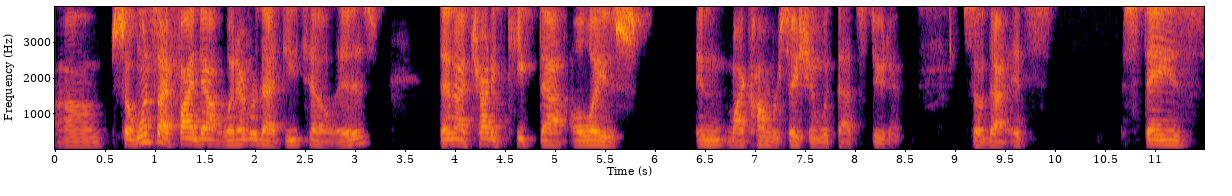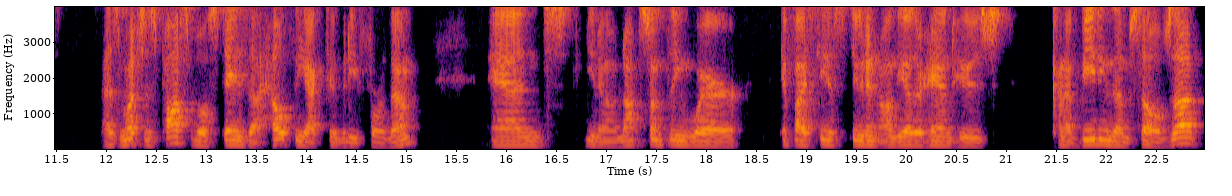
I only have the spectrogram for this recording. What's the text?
Um, so once I find out whatever that detail is, then I try to keep that always in my conversation with that student so that it's stays as much as possible stays a healthy activity for them and you know not something where if i see a student on the other hand who's kind of beating themselves up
